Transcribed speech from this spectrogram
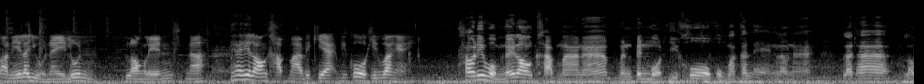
ตอนนี้เราอยู่ในรุ่น long range นะถ้าที่ลองขับมาเมื่อกี้พี่โก้คิดว่าไง เท่าที่ผมได้ลองขับมานะ มันเป็นโหมดอีโคผมว่าก็แรงแล้วนะ แล้วถ้าเรา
